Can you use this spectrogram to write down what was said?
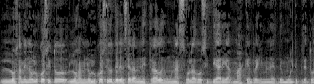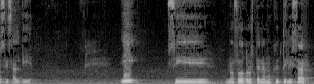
los aminoglucósidos, los deben ser administrados en una sola dosis diaria más que en regímenes de múltiples dosis al día. Y si nosotros tenemos que utilizar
